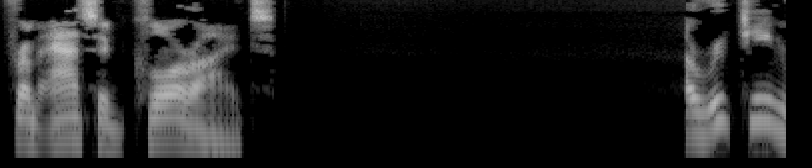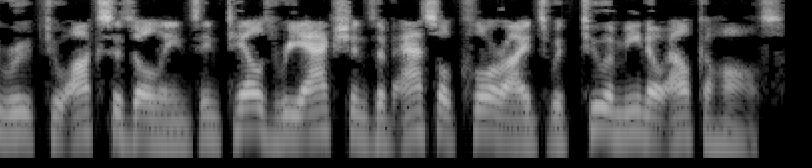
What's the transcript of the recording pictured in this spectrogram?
From acid chlorides A routine route to oxazolines entails reactions of acyl chlorides with two amino alcohols.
